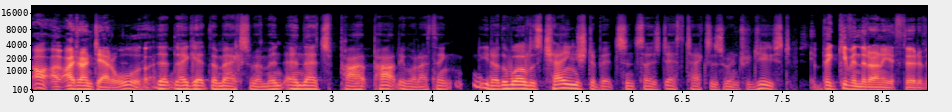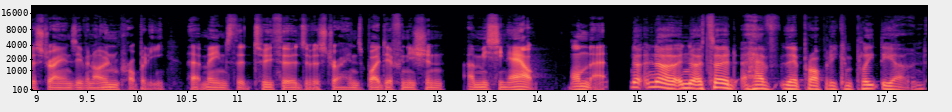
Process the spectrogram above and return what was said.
Oh, I don't doubt all of that. That they get the maximum, and, and that's part, partly what I think. You know, the world has changed a bit since those death taxes were introduced. But given that only a third of Australians even own property, that means that two thirds of Australians, by definition, are missing out on that. No, no, no. A third have their property completely owned.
